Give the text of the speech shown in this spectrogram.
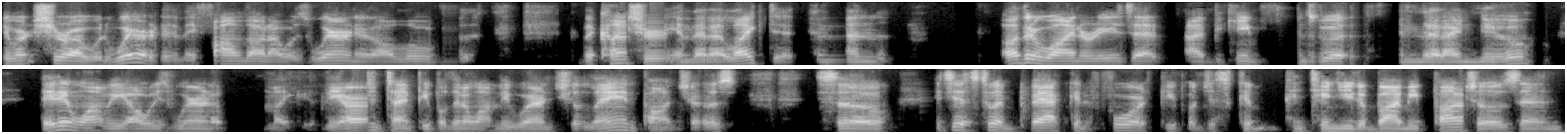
they weren't sure I would wear it, and they found out I was wearing it all over the country, and that I liked it. And then other wineries that I became friends with and that I knew, they didn't want me always wearing a like the Argentine people didn't want me wearing Chilean ponchos, so it just went back and forth. People just could continue to buy me ponchos, and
